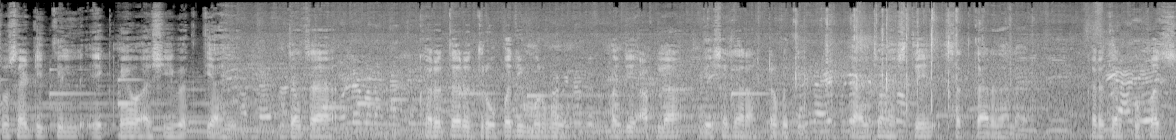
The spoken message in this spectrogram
सोसायटीतील एकमेव अशी व्यक्ती आहे. ज्याचा खरं तर द्रौपदी मुर्मू म्हणजे आपल्या देशाच्या राष्ट्रपती यांच्या हस्ते सत्कार झाला आहे. खरं तर खूपच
